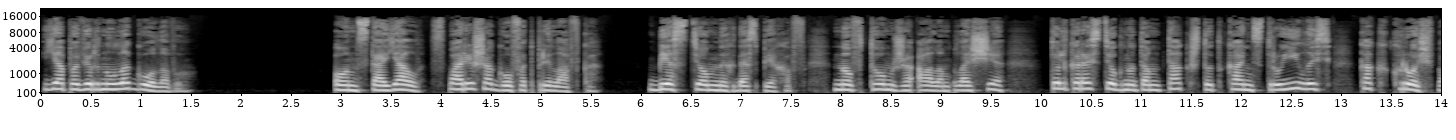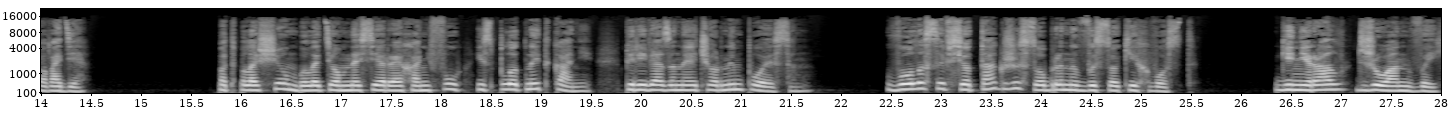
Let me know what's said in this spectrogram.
я повернула голову. Он стоял в паре шагов от прилавка, без темных доспехов, но в том же алом плаще, только расстегнутом так, что ткань струилась, как кровь по воде. Под плащом было темно-серое ханьфу из плотной ткани, перевязанное черным поясом. Волосы все так же собраны в высокий хвост. Генерал Джуан Вэй.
